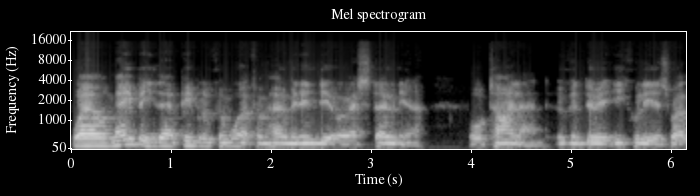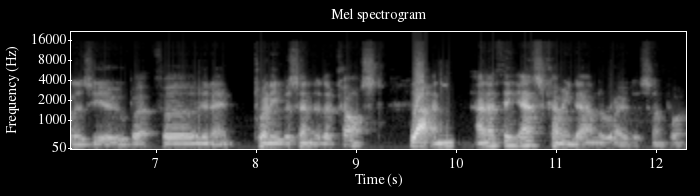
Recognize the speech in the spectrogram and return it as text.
Well, maybe there are people who can work from home in India or Estonia or Thailand who can do it equally as well as you, but for you know twenty percent of the cost. Yeah. And and I think that's coming down the road at some point.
